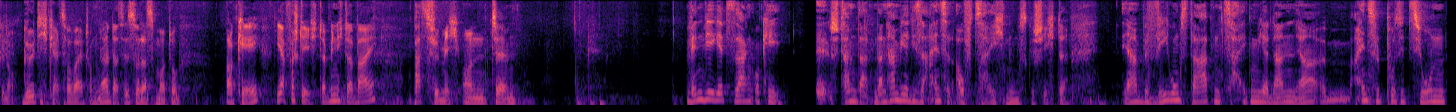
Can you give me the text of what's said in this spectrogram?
genau. Gültigkeitsverwaltung, ne? das ist so das Motto. Okay, ja, verstehe ich, da bin ich dabei, passt für mich. Und ähm, wenn wir jetzt sagen, okay, äh, Stammdaten, dann haben wir diese Einzelaufzeichnungsgeschichte. Ja, Bewegungsdaten zeigen mir dann ja ähm, Einzelpositionen,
